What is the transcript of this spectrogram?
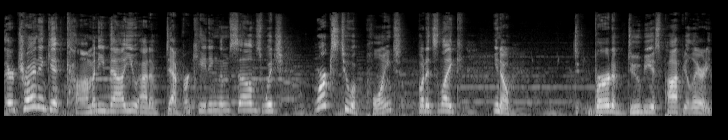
they're trying to get comedy value out of deprecating themselves, which works to a point, but it's like, you know, bird of dubious popularity.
